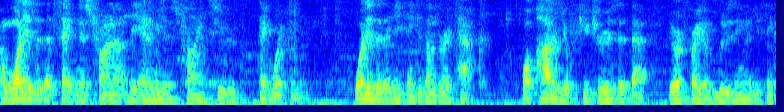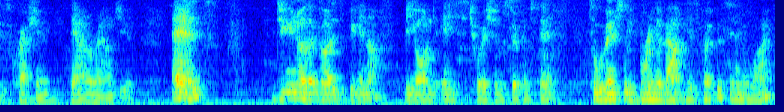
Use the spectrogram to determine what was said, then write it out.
And what is it that Satan is trying to, the enemy is trying to take away from you? What is it that you think is under attack? What part of your future is it that you're afraid of losing, that you think is crashing down around you? And do you know that God is big enough beyond any situation, or circumstance, to eventually bring about his purpose in your life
